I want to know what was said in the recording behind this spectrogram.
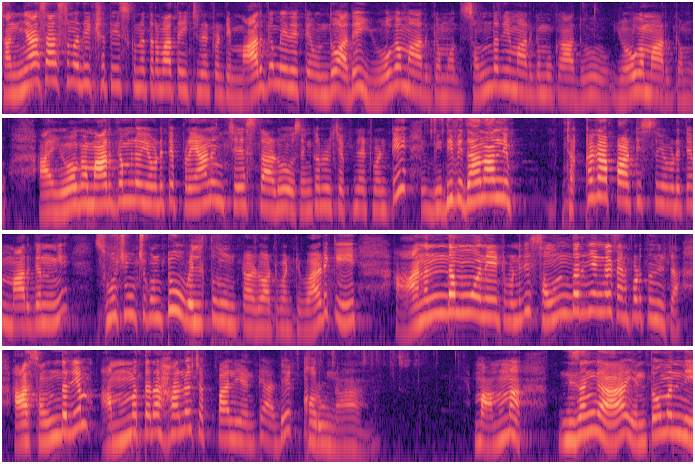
సన్యాసాశ్రమ దీక్ష తీసుకున్న తర్వాత ఇచ్చినటువంటి మార్గం ఏదైతే ఉందో అదే యోగ మార్గము అది సౌందర్య మార్గము కాదు యోగ మార్గము. ఆ యోగ మార్గంలో ఎవడైతే ప్రయాణం చేస్తాడో శంకరులు చెప్పినటువంటి విధి విధానాల్ని చక్కగా పాటిస్తూ ఎవడైతే మార్గాన్ని సూచించుకుంటూ వెళ్తూ ఉంటాడో అటువంటి వాడికి ఆనందము అనేటువంటిది సౌందర్యంగా కనపడుతుందిట. ఆ సౌందర్యం అమ్మ తరహాలో చెప్పాలి అంటే అదే కరుణ. మా అమ్మ నిజంగా ఎంతోమంది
